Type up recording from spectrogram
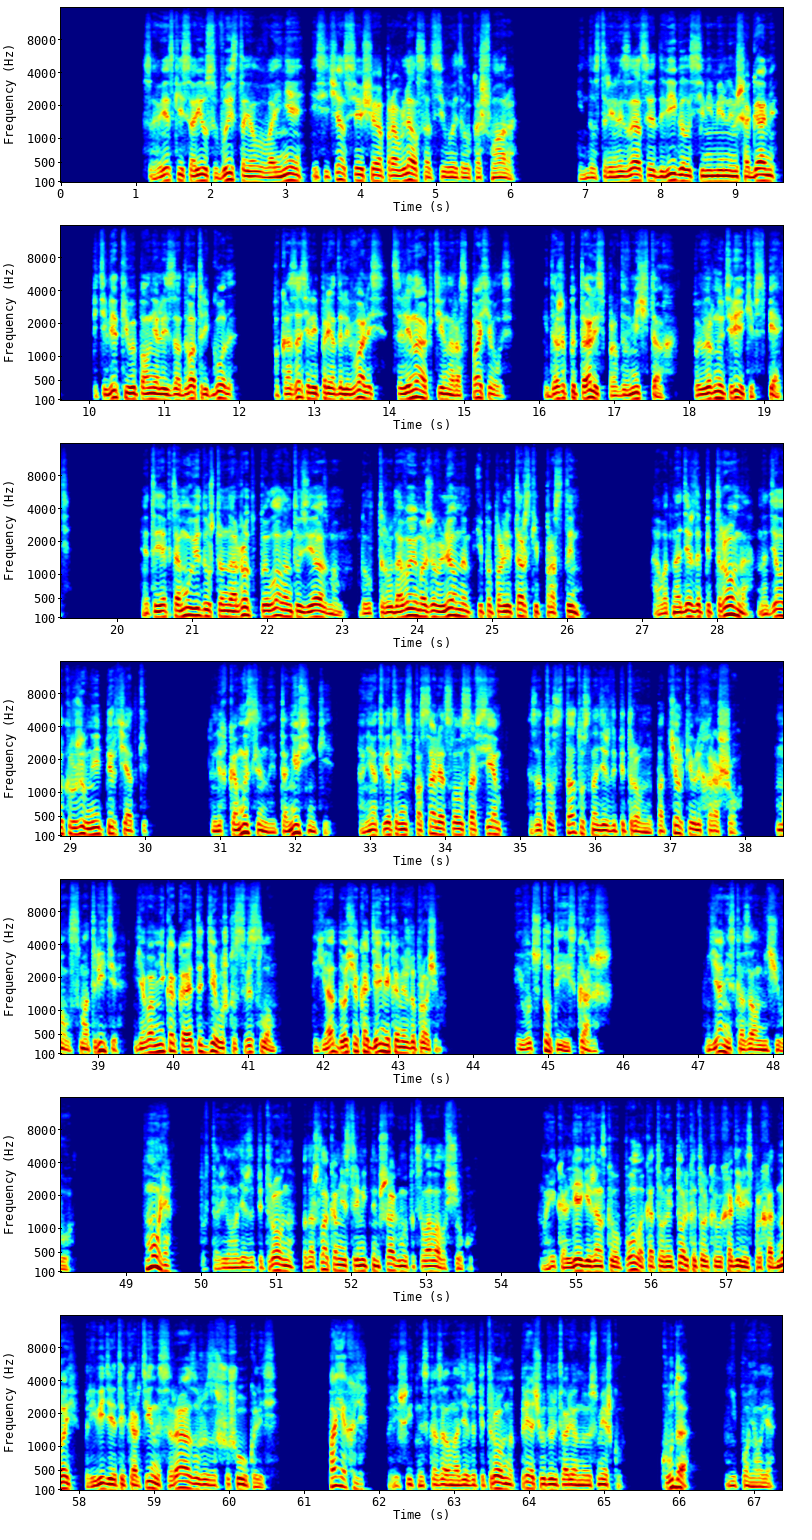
Советский Союз выстоял в войне и сейчас все еще оправлялся от всего этого кошмара. Индустриализация двигалась семимильными шагами, пятилетки выполнялись за 2-3 года, показатели преодолевались, целина активно распахивалась и даже пытались, правда в мечтах, повернуть реки вспять. Это я к тому веду, что народ пылал энтузиазмом, был трудовым, оживленным и по-пролетарски простым. А вот Надежда Петровна надела кружевные перчатки, Легкомысленные, тонюсенькие. Они от ветра не спасали от слова совсем, зато статус Надежды Петровны подчеркивали хорошо. Мол, смотрите, я вам не какая-то девушка с веслом. Я дочь академика, между прочим. И вот что ты ей скажешь? Я не сказал ничего. «Муля!» — повторила Надежда Петровна, подошла ко мне стремительным шагом и поцеловала в щеку. Мои коллеги женского пола, которые только-только выходили из проходной, при виде этой картины сразу же зашушукались. Поехали», — решительно сказала Надежда Петровна, пряча удовлетворенную усмешку. «Куда?» — не понял я.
